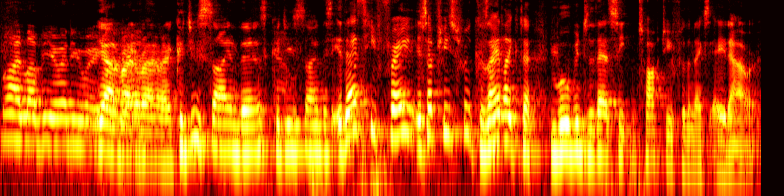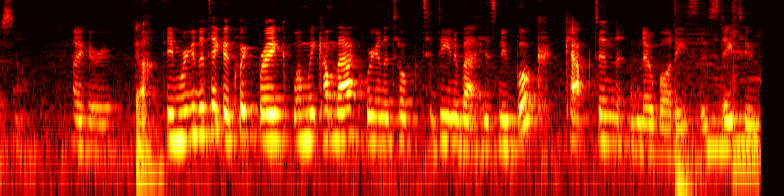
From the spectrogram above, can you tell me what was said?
Well, I love you anyway. Yeah, right, right, right. Could you sign this? Could you sign this? Is that he free? Is that he's free? Because I'd like to move into that seat and talk to you for the next eight hours. I hear you. Yeah. Dean, we're going to take a quick break. When we come back, we're going to talk to Dean about his new book, Captain Nobody. So stay tuned.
